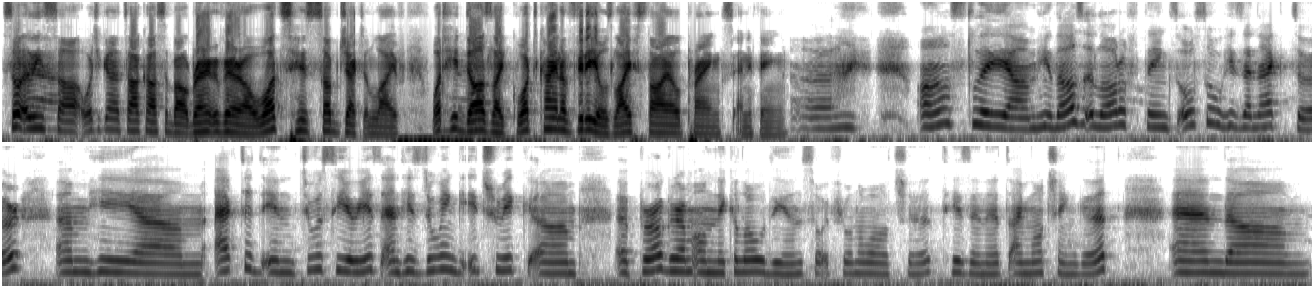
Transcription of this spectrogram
So, Elissa, what you gonna talk us about Brent Rivera? What's his subject in life? What he does, like, what kind of videos, lifestyle, pranks, anything? Uh, honestly, um, he does a lot of things. Also, he's an actor. Um, he um, acted in two series, and he's doing each week um, a program on Nickelodeon. So if you wanna watch it, he's in it. I'm watching it, and um,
